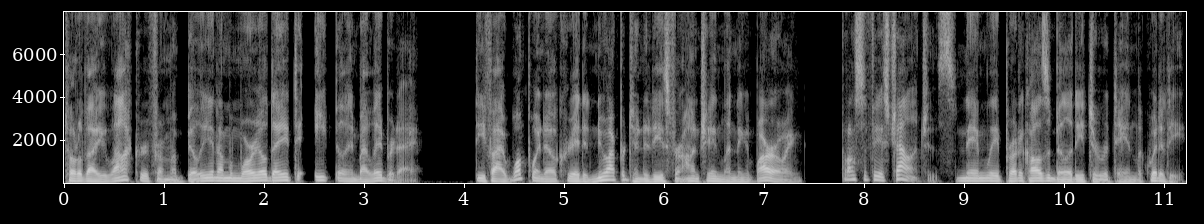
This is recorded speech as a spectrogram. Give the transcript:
Total value lock grew from a billion on Memorial Day to 8 billion by Labor Day. DeFi 1.0 created new opportunities for on chain lending and borrowing, but also faced challenges, namely protocol's ability to retain liquidity.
